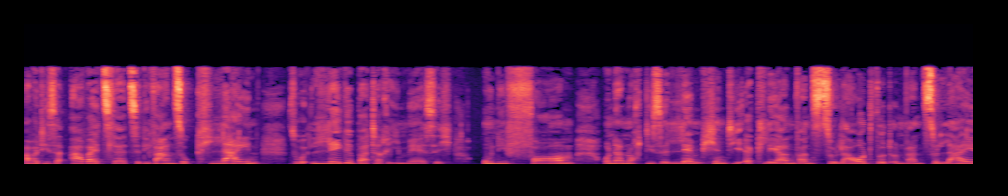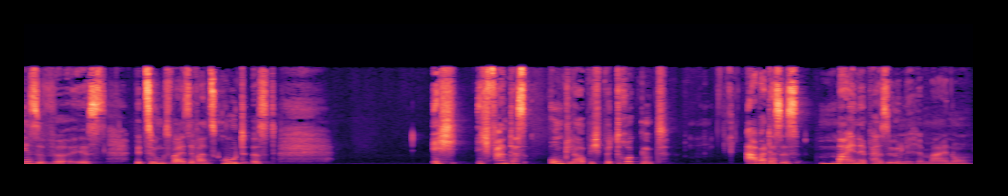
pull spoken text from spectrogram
aber diese Arbeitsplätze, die waren so klein, so legebatteriemäßig, uniform und dann noch diese Lämpchen, die erklären, wann es zu laut wird und wann es zu leise ist, beziehungsweise wann es gut ist. Ich, ich fand das unglaublich bedrückend. Aber das ist meine persönliche Meinung.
